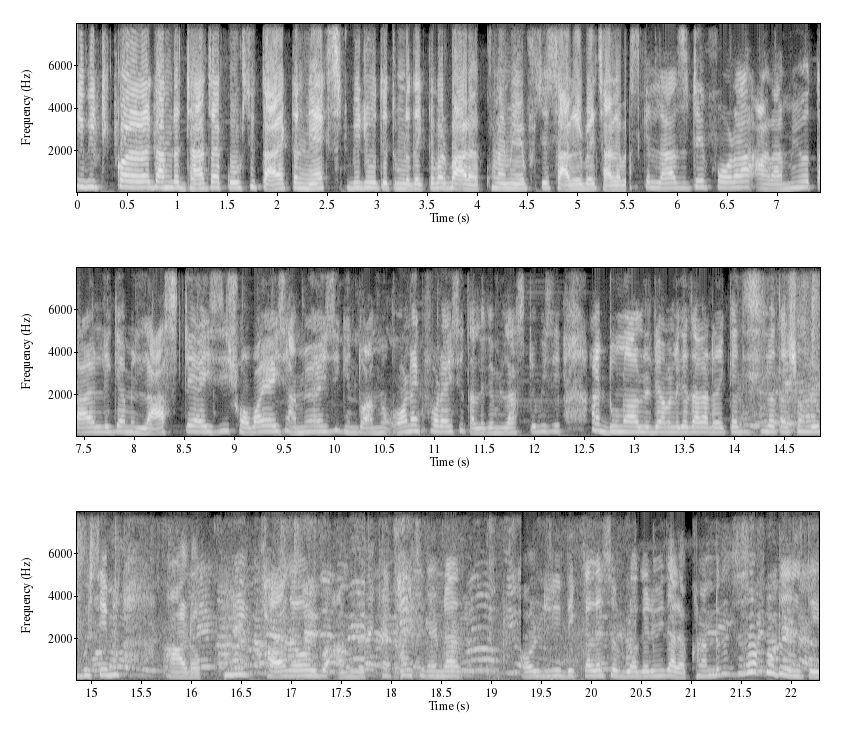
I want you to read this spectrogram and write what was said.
টিভি ঠিক করার আগে আমরা যা যা করছি তার একটা নেক্সট ভিডিওতে তোমরা দেখতে পারবে। আর এখন আমি এসেছি সারের বাই সারের বাই। আজকে লাস্ট ডে পড়া আর আমিও তার লেগে আমি লাস্টে আইছি, সবাই আইছি, আমিও আইছি, কিন্তু আমি অনেক পরে আইছি, তার লেগে আমি লাস্টে বুঝি আর ডুনা অলরেডি আমার লেগে জায়গাটা রেখে দিছিল, তার সঙ্গে বুঝছি আমি। আর ওখানে খাওয়া দাওয়া হইব, আমরা কি খাইছি তোমরা অলরেডি দেখতে ব্লগের মধ্যে, আর এখন আমরা ফটো তুলতে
